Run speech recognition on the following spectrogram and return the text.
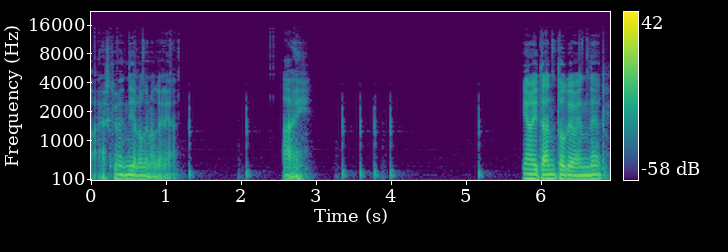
Ah, es que he vendido lo que no quería. Ahí. Ya no hay tanto que vender.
